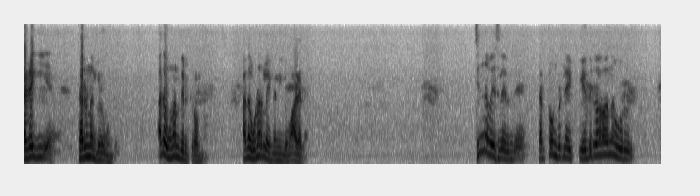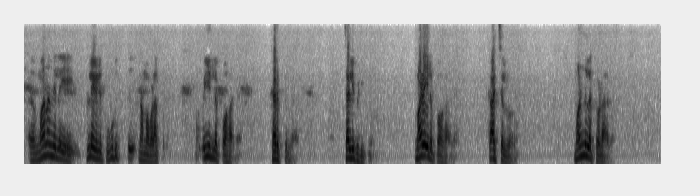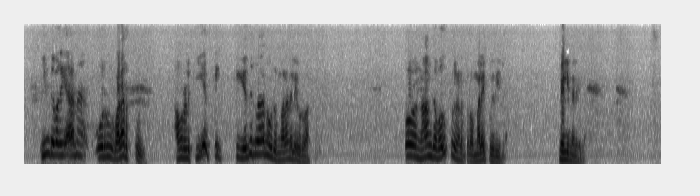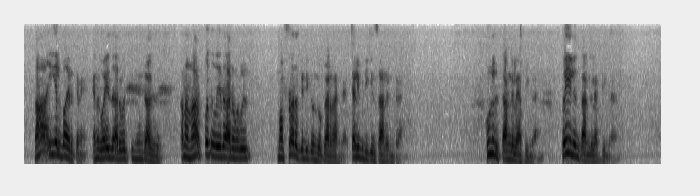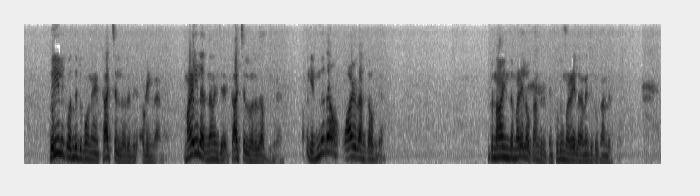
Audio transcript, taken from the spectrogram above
அழகிய தருணங்களும் உண்டு. அதை உணர்ந்து இருக்கிறோம் அதை உணரல என்ன நீங்க வாழலை? சின்ன வயசுல இருந்தே பிள்ளைக்கு எதிரான ஒரு மனநிலையை பிள்ளைகளுக்கு உடுத்து நம்ம வளர்க்குறோம். வெயில்ல போகாத கருத்துல சளி பிடிக்கும் மழையில போகாத காய்ச்சல் வரும் மண்ணுல தொடாத. இந்த வகையான ஒரு வளர்ப்பு அவர்களுக்கு இயற்கை இயற்கைக்கு எதிரான ஒரு மனநிலை உருவாக்குது. இப்போ நாங்க வகுப்புகள் நடத்துறோம் மலைப்பகுதியில் வெள்ளிமலையில் நான் இயல்பா இருக்கிறேன். எனக்கு வயது அறுபத்தி மூன்று ஆகுது. ஆனா நாற்பது வயது ஆறுவர்கள் மஃப்ளரை கட்டிட்டு வந்து உட்கார்றாங்க. சளி பிடிக்கும் சாருன்றாங்க. குளிர் தாங்கலை அப்படிங்கிறாங்க. வெயிலும் தாங்கலை அப்படிங்கிறாங்க. வெயிலுக்கு வந்துட்டு போனேன் காய்ச்சல் வருது அப்படிங்கிறாங்க. மழையில் நனைஞ்ச காய்ச்சல் வருது அப்படிங்கிறாங்க. அப்ப என்னதான் வாழ்றாங்க அவங்க? இப்ப நான் இந்த மழையில உட்காந்துருக்கேன் புது மழையில அணைஞ்சிட்டு உட்காந்துருக்கேன்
